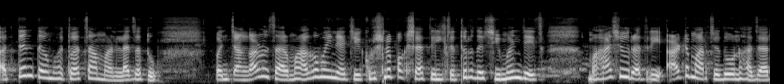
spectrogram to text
अत्यंत महत्त्वाचा मानला जातो. पंचांगानुसार माघ महिन्याची कृष्ण पक्षातील चतुर्दशी म्हणजेच महाशिवरात्री आठ मार्च दोन हजार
